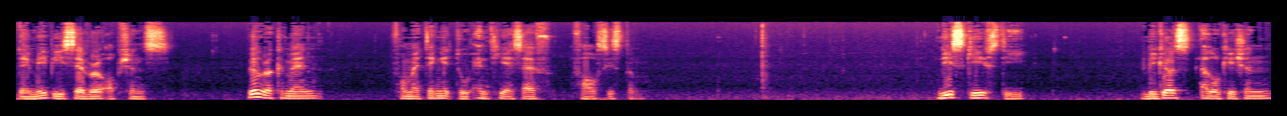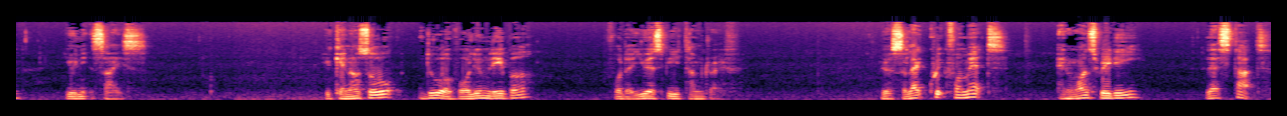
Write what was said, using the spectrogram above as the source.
there may be several options. We'll recommend formatting it to NTSF file system. This gives the biggest allocation unit size. You can also do a volume label for the USB thumb drive. We'll select quick format and once ready, let's start.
